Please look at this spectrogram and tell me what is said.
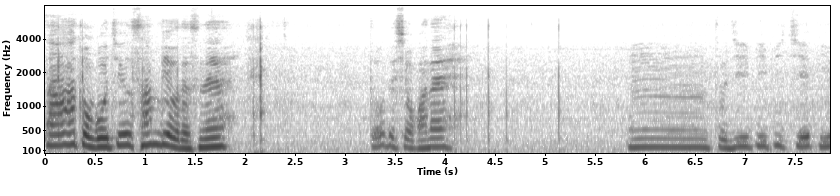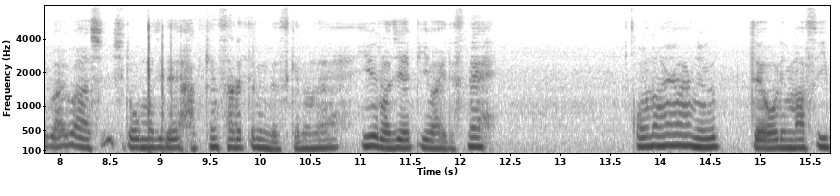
さあ、あと53秒ですね。どうでしょうかね。うーんと、GBP、JPY は白文字で発見されてるんですけどね。ユーロ JPY ですね。このように打っております。1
